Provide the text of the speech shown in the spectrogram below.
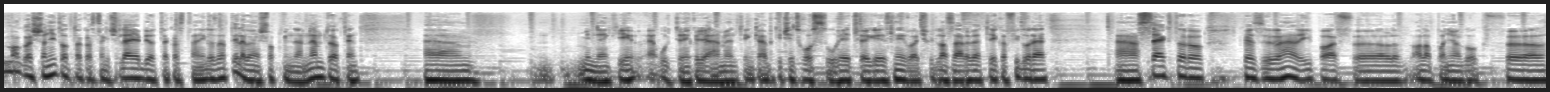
Magasan nyitottak, aztán is lejjebb jöttek, aztán igazán tényleg olyan sok minden nem történt. Um, mindenki úgy tűnik, hogy elment inkább kicsit hosszú hétvégézni, vagy hogy lazára vették a figurát. A szektorok közül, hát ipar föl, alapanyagok föl,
